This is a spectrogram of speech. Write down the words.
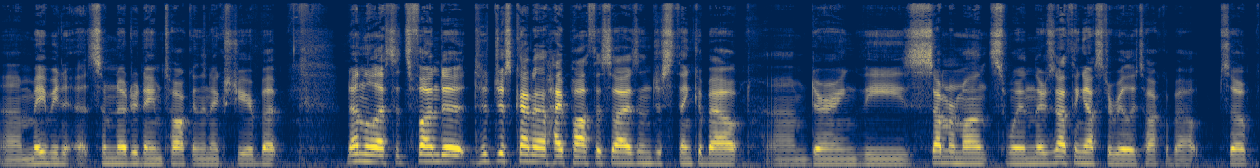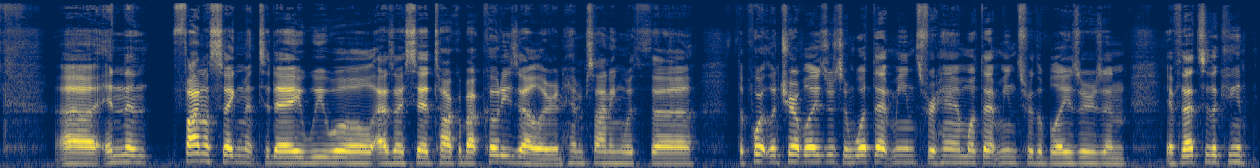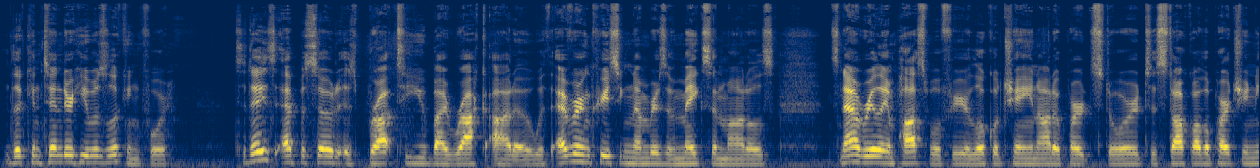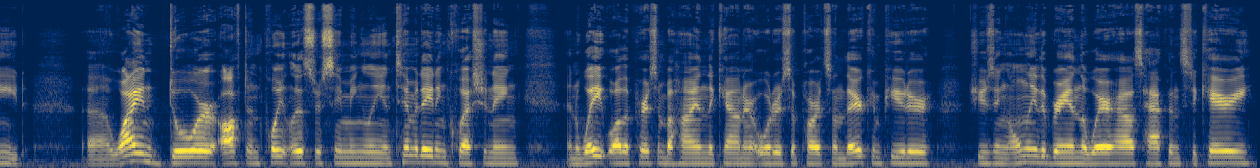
Um, maybe uh, some Notre Dame talk in the next year, but nonetheless, it's fun to, to just kind of hypothesize and just think about um, during these summer months when there's nothing else to really talk about. So, uh, and then final segment today, we will, as I said, talk about Cody Zeller and him signing with uh, the Portland Trailblazers and what that means for him, what that means for the Blazers, and if that's the con- the contender he was looking for. Today's episode is brought to you by Rock Auto. With ever increasing numbers of makes and models, it's now really impossible for your local chain auto parts store to stock all the parts you need. Uh, why endure often pointless or seemingly intimidating questioning and wait while the person behind the counter orders the parts on their computer, choosing only the brand the warehouse happens to carry?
